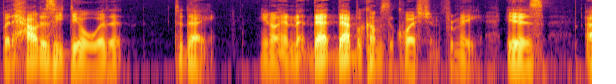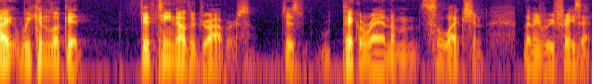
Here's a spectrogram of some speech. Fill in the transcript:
but how does he deal with it today? You know, and that that, that becomes the question for me. Is I we can look at 15 other drivers. Just pick a random selection. Let me rephrase that.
